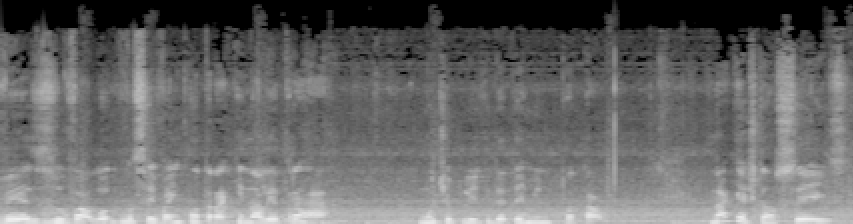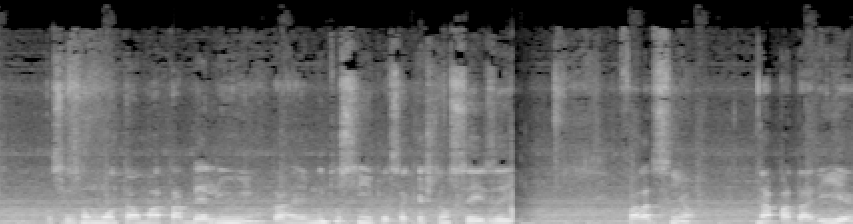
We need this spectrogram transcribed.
vezes o valor que você vai encontrar aqui na letra A. Multiplique e determine o total. Na questão 6, vocês vão montar uma tabelinha, tá? É muito simples essa questão 6 aí. Fala assim, ó. Na padaria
